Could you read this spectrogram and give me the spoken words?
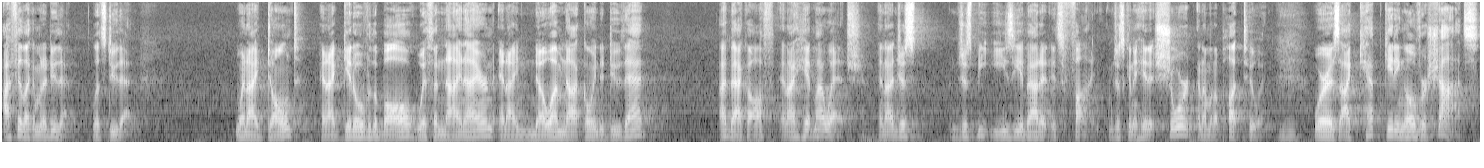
I feel like I'm going to do that. Let's do that when I don't and I get over the ball with a nine iron and I know I'm not going to do that, I back off and I hit my wedge. And I just, Just be easy about it. It's fine. I'm just going to hit it short and I'm going to putt to it. Mm-hmm. Whereas I kept getting over shots,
